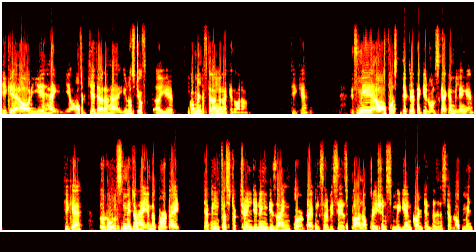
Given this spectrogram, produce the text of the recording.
ठीक है, और ये है, ये ऑफ़र किया जा रहा है यूनिवर्सिटी ऑफ़ ये गवर्नमेंट ऑफ़ तेलंगाना के द्वारा। ठीक है? इसमें फ़र्स्ट देख लेते हैं कि रोल्स क्या क्या मिलेंगे। ठीक है? तो रोल्स में जो है, ये मैं prototype typing infrastructure engineering design prototyping services plan operations media and content business development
